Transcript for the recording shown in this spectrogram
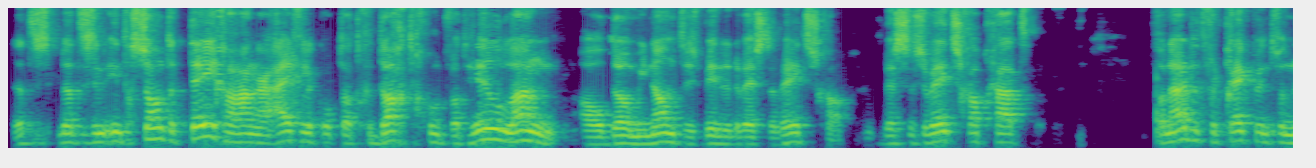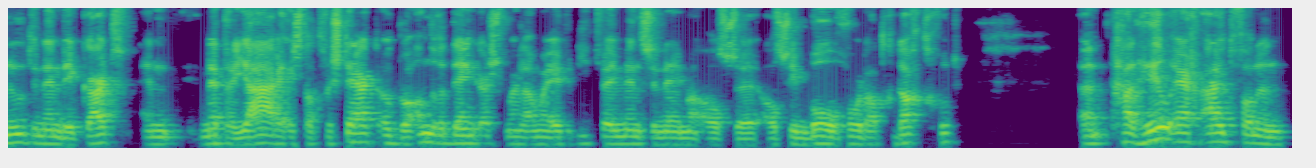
dat, is, dat is een interessante tegenhanger eigenlijk op dat gedachtegoed wat heel lang al dominant is binnen de westerse wetenschap. De westerse wetenschap gaat vanuit het vertrekpunt van Newton en Descartes, en met de jaren is dat versterkt ook door andere denkers, maar laten we even die twee mensen nemen als, uh, als symbool voor dat gedachtegoed. Het gaat heel erg uit van een,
